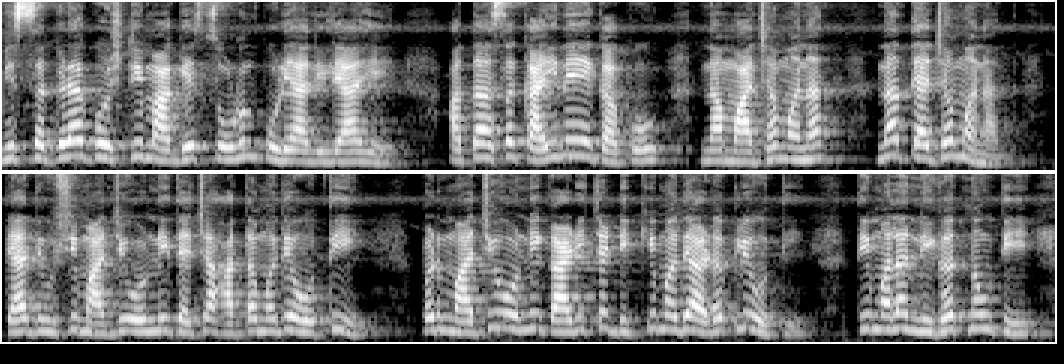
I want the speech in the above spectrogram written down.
मी सगळ्या गोष्टी मागे सोडून पुढे आलेली आहे. आता असं काही नाही आहे काकू ना माझ्या मनात ना त्याच्या मनात. त्या दिवशी माझी ओढणी त्याच्या हातामध्ये होती पण माझी ओढणी गाडीच्या डिक्कीमध्ये अडकली होती. ती मला निघत नव्हती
